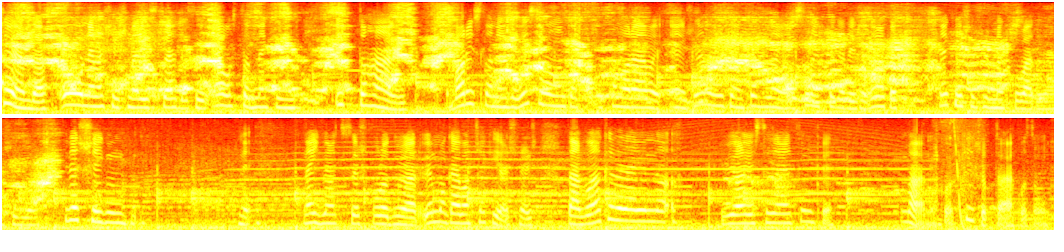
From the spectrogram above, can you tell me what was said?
Se rendes. Ó, nemes ismerés szertesző. Elhoztad nekünk. Itt a ház. A bariszlanénk, a visszavonultak, a kamarával, el is elmondtam, kedvelem, a szöveteket és az alakat, legkésőbb van. Fidességünk ne- 45-ös forradalmi már önmagában csak élesnő is. Talán valaki vele jönne a villaj összezeletünkre? Bármikor, később találkozunk.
